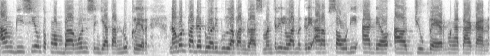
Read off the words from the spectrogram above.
ambisi untuk membangun senjata nuklir. Namun pada 2018, Menteri Luar Negeri Arab Saudi Adel Al-Jubair mengatakan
